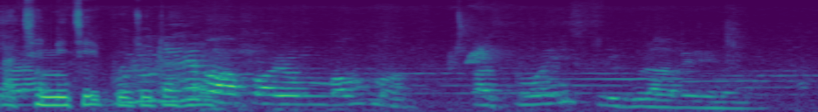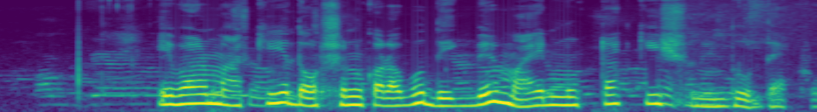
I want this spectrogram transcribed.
গাছের নিচেই পুজোটা হয়। পরম ব্রহ্মা তস্মৈ নম। এবার মাকে দর্শন করাবো, দেখবে মায়ের মুখটা কি সুন্দর, দেখো।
